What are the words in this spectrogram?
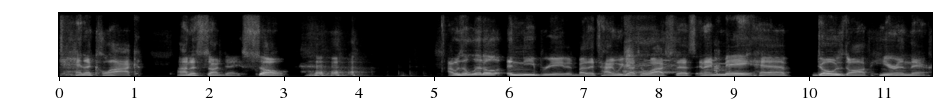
ten o'clock on a Sunday. So I was a little inebriated by the time we got to watch this, and I may have dozed off here and there.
